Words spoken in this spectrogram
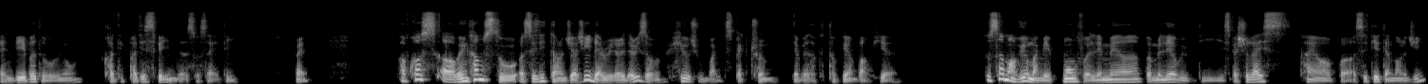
and be able to you know participate in the society, right? Of course, uh, when it comes to assistive technology, actually there, there is a huge wide spectrum that we're talking about here. So some of you might be more familiar, familiar with the specialized kind of uh, assistive technology.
